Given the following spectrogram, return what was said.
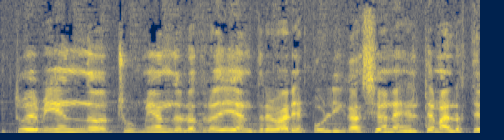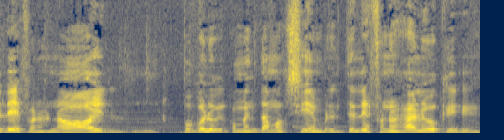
estuve viendo, chusmeando el otro día entre varias publicaciones el tema de los teléfonos, ¿no? Hoy un poco lo que comentamos siempre, el teléfono es algo que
